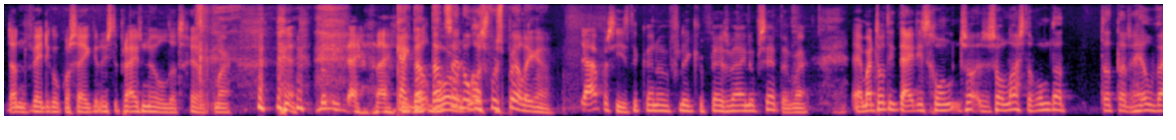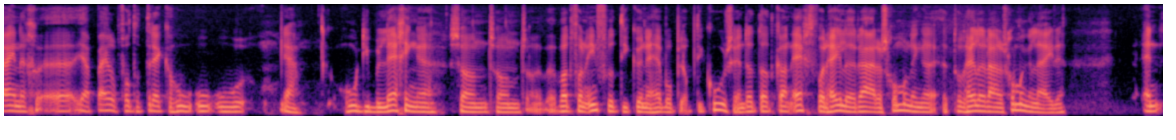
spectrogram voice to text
Dan weet ik ook wel zeker, is de prijs nul, dat scheelt. Maar blijft Kijk, dat, dat zijn nog eens voorspellingen. Ja, precies. Daar kunnen we een flinke fles wijn op zetten. Maar, eh, maar tot die tijd is het gewoon zo, zo lastig, omdat dat er heel weinig uh, ja, pijl op valt te trekken hoe, hoe, hoe, ja, hoe die beleggingen, zo'n, zo'n, wat voor invloed die kunnen hebben op, op die koersen. En dat, dat kan echt voor hele rare schommelingen, tot hele rare schommelingen leiden. En,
